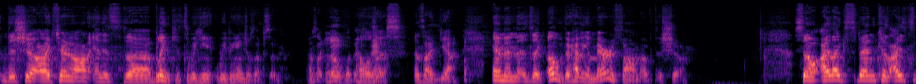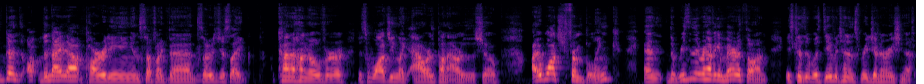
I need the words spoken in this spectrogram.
this show. I like turn it on, and it's the Blink. It's the Weeping, Weeping Angels episode. I was like, Oh, "What the hell okay. is this?" It's like, "Yeah," and then it's like, "Oh, they're having a marathon of the show." So I like spend because I spent the night out partying and stuff like that. So I was just like kind of hungover, just watching like hours upon hours of the show. I watched from Blink, and the reason they were having a marathon is because it was David Tennant's regeneration ep-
